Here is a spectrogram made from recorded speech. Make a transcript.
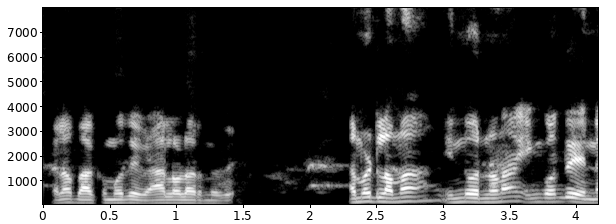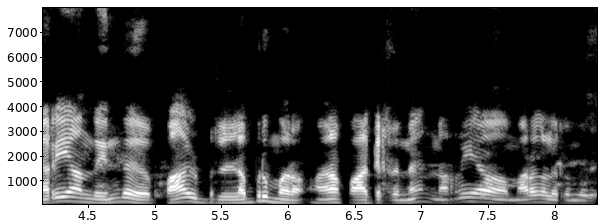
இதெல்லாம் பார்க்கும்போது வேற லெவலாக இருந்தது. அது மட்டும் இல்லாமல் இன்னொரு இங்கே வந்து நிறையா அந்த இந்த பால் லப்ரு மரம் அதெல்லாம் பார்த்துட்டு இருந்தேன். நிறையா மரங்கள் இருந்தது.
